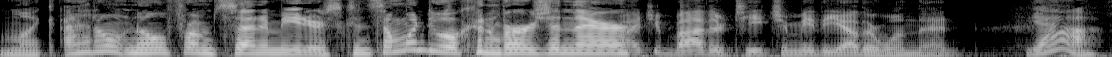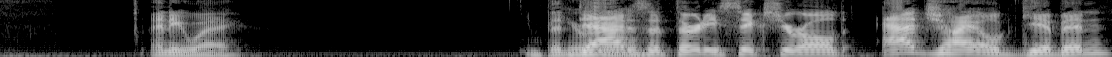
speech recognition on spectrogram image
I'm like, I don't know from centimeters. Can someone do a conversion there? Why'd you bother teaching me the other one then? Yeah. Anyway, the Imperial. dad is a 36 year old agile gibbon.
